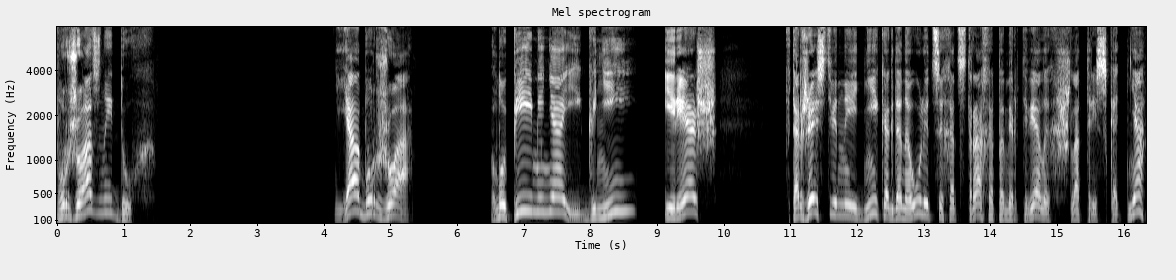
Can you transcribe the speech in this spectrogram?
Буржуазный дух Я буржуа. Лупи меня и гни, и режь. В торжественные дни, когда на улицах от страха помертвелых шла трескотня,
